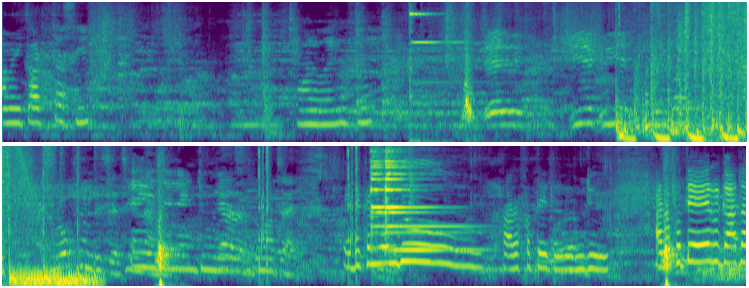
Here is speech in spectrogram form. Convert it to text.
আমি কাটতেছি আমার হয়ে গেছে এই যে লেঞ্জু হয়ে গেছে। এই দেখেন লঞ্জু আরাফাতের লঞ্জু আরাফাতের গাদা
